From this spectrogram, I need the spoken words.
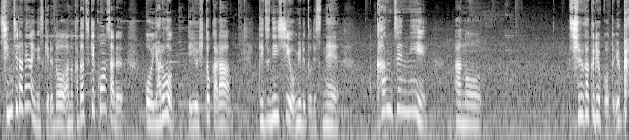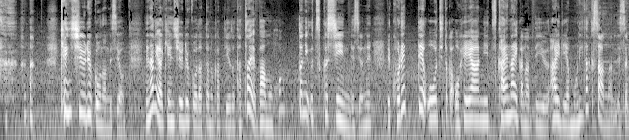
信じられないんですけれどあの片付けコンサルをやろうっていう人からディズニーシーを見るとですね完全にあの修学旅行というか 研修旅行なんですよ。で何が研修旅行だったのかっていうと例えばもう本当に美しいんですよね。でこれってお家とかお部屋に使えないかなっていうアイディア盛りだくさんなんです。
